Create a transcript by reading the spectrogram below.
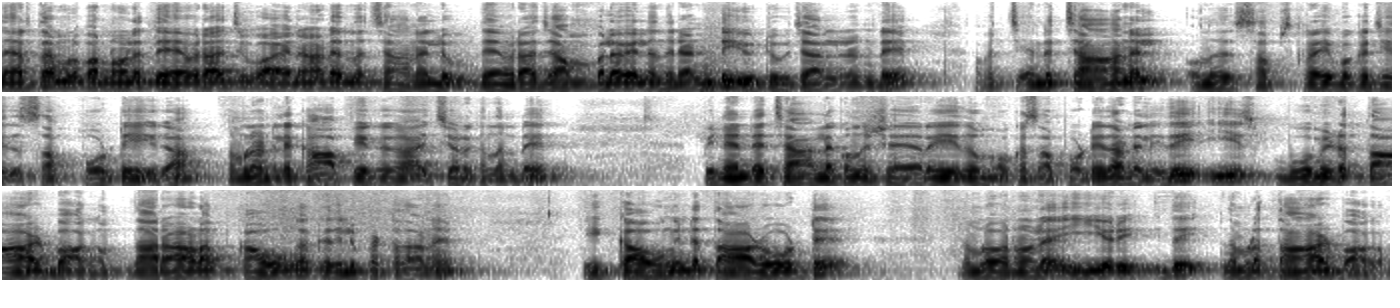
നേരത്തെ നമ്മൾ പറഞ്ഞ പോലെ ദേവരാജ് വയനാട് എന്ന ചാനലും ദേവരാജ് അമ്പലവേൽ എന്ന രണ്ട് യൂട്യൂബ് ചാനലുണ്ട് അപ്പോൾ എന്റെ ചാനൽ ഒന്ന് സബ്സ്ക്രൈബൊക്കെ ചെയ്ത് സപ്പോർട്ട് ചെയ്യുക. നമ്മൾ നാട്ടിലെ കാപ്പിയൊക്കെ കാഴ്ച കിടക്കുന്നുണ്ട്. പിന്നെ എന്റെ ചാനലൊക്കെ ഒന്ന് ഷെയർ ചെയ്തും ഒക്കെ സപ്പോർട്ട് ചെയ്താണ്ടല്ലോ ഇത് ഈ ഭൂമിയുടെ താഴ്ഭാഗം ധാരാളം കവുങ്ങൊക്കെ ഇതിൽ പെട്ടതാണ്. ഈ കവുങ്ങിന്റെ താഴോട്ട് നമ്മൾ പറഞ്ഞ പോലെ ഈ ഒരു ഇത് നമ്മുടെ താഴ്ഭാഗം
